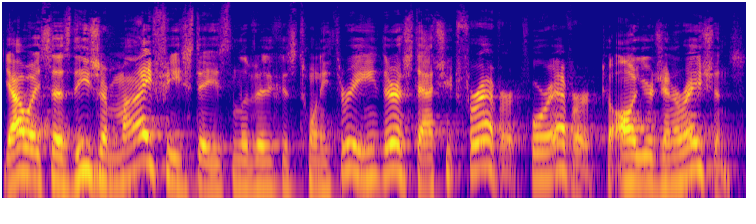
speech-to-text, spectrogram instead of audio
Yahweh says, These are my feast days in Leviticus 23. They're a statute forever, forever, to all your generations.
